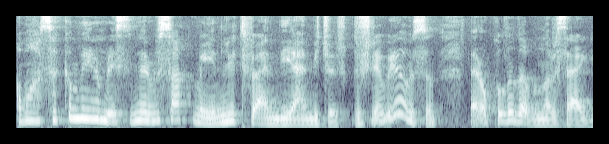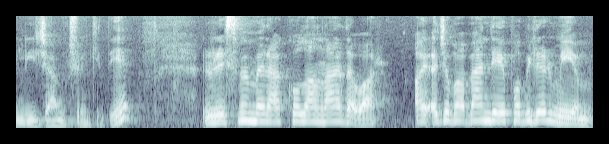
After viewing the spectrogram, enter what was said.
ama sakın benim resimlerimi satmayın lütfen diyen bir çocuk. Düşünebiliyor musun? Ben okulda da bunları sergileyeceğim çünkü diye. Resme merakı olanlar da var. Ay acaba ben de yapabilir miyim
